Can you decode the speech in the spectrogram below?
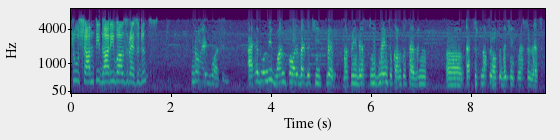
to Shanti Dhariwal's residence? No, I wasn't. I had only one call by the chief whip the previous evening to come to 7, uh, at 7 o'clock to the chief minister's residence.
